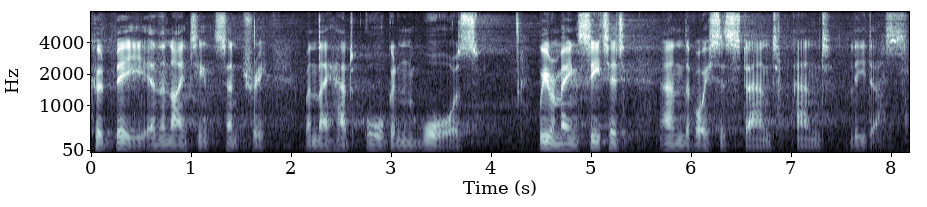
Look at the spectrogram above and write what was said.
could be in the 19th century when they had organ wars. We remain seated and the voices stand and lead us.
